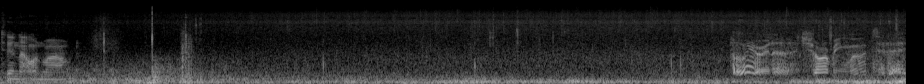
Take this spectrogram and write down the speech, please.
Turn that one round. Oh, you're in a charming mood today.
